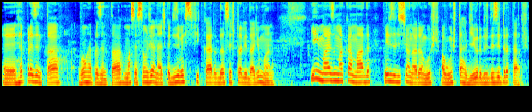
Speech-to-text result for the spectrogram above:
é, representar, vão representar uma seção genética diversificada da ancestralidade humana. E em mais uma camada, eles adicionaram alguns, alguns tardígrados desidratados.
